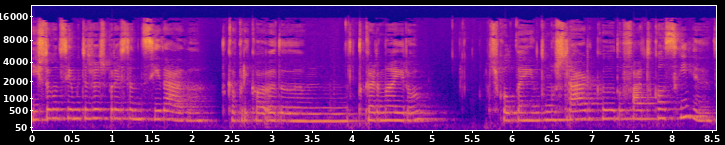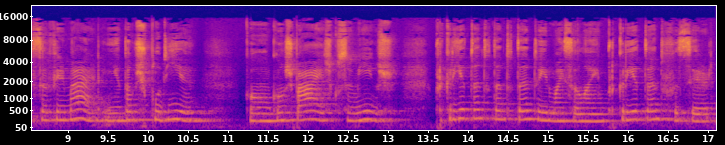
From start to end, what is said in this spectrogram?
isto acontecia muitas vezes por esta necessidade de, Capricórnio, de, de Carneiro desculpem, de mostrar que de facto conseguia, de se afirmar e então explodia com, com os pais, com os amigos, porque queria tanto, tanto, tanto ir mais além, porque queria tanto fazer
